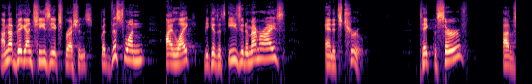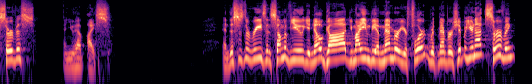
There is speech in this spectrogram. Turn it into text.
I'm not big on cheesy expressions, but this one I like because it's easy to memorize and it's true. Take the serve out of service, and you have ice. And this is the reason some of you, you know God, you might even be a member, you're flirting with membership, but you're not serving.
